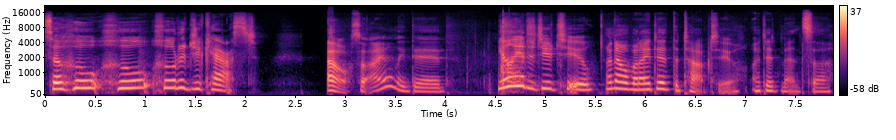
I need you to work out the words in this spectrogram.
So who who who did you cast? Oh, so I only did You only had to do two. I know, but I did the top two. I did Mensah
